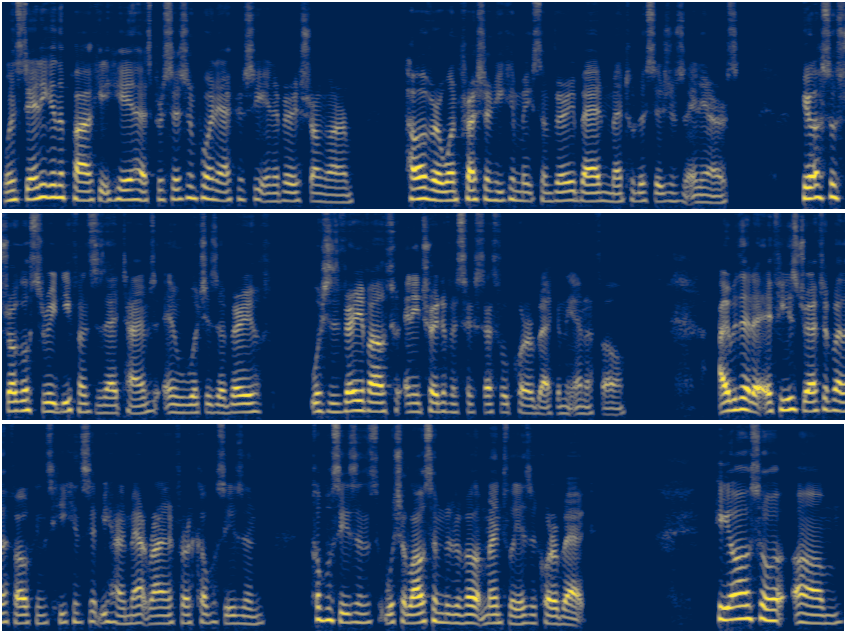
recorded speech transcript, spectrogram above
When standing in the pocket, he has precision point accuracy and a very strong arm. However, when pressured, he can make some very bad mental decisions and errors. He also struggles to read defenses at times, and which is a very which is very vital to any trade of a successful quarterback in the NFL. I believe that if he's drafted by the Falcons, he can sit behind Matt Ryan for a couple season, couple seasons, which allows him to develop mentally as a quarterback. He also um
